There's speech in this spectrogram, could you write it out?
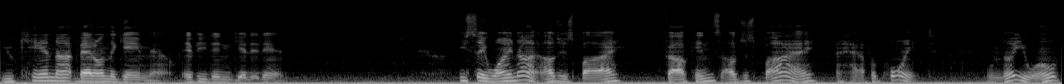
You cannot bet on the game now if you didn't get it in. You say, why not? I'll just buy Falcons. I'll just buy a half a point. Well, no, you won't,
